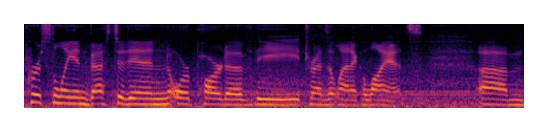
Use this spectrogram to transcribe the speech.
personally invested in or part of the transatlantic alliance. Um,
